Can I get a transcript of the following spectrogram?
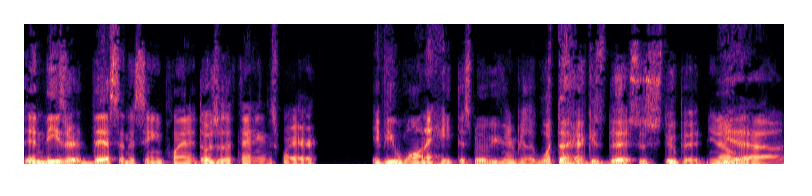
and these are this and the Singing Planet, those are the things where if you want to hate this movie, you're gonna be like, "What the heck is this? This is stupid," you know? Yeah.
